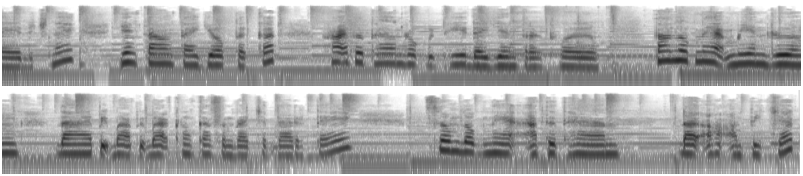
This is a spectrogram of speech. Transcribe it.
ទេដូច្នេះយើងតោងតែយកទៅគិតហើយទៅតាមរកវិធីដែលយើងត្រូវធ្វើតើលោកអ្នកមានរឿងដែលពិបាកពិបាកក្នុងការសម្រេចចិត្តដែរឬទេសូមលោកអ្នកអធិដ្ឋានដោយអស់អំពីចិត្ត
